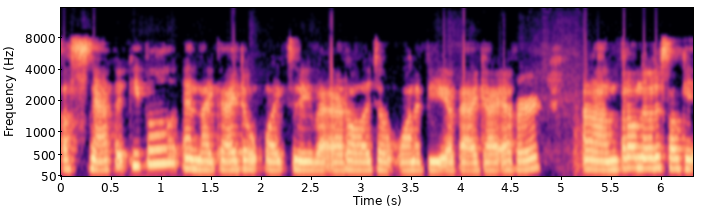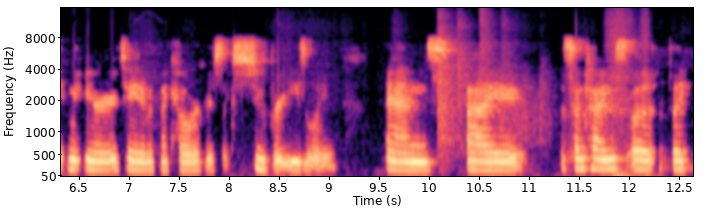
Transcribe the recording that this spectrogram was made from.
I'll snap at people and like I don't like to do that at all. I don't want to be a bad guy ever. Um, but I'll notice I'll get irritated with my coworkers like super easily, and I sometimes uh, like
